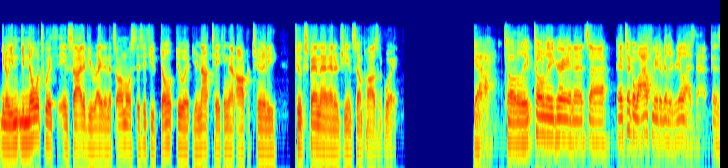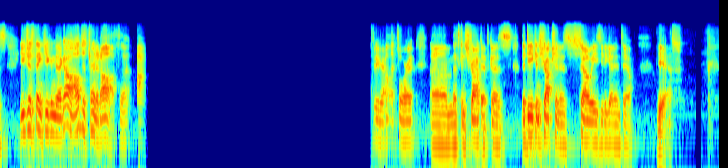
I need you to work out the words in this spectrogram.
you know, you, you know what's with inside of you, right? And it's almost as if you don't do it, you're not taking that opportunity to expend that energy in some positive way. Yeah, totally, totally agree. And it's uh, it took a while for me to really realize that because you just think you can be like, oh, I'll just turn it off. Uh, figure outlet for it um, that's constructive because the deconstruction is so easy to get into. Yes.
